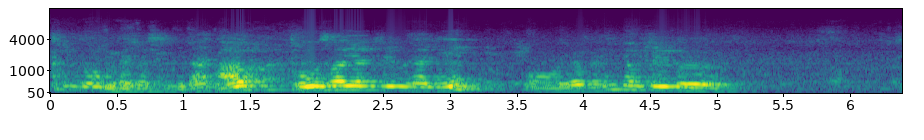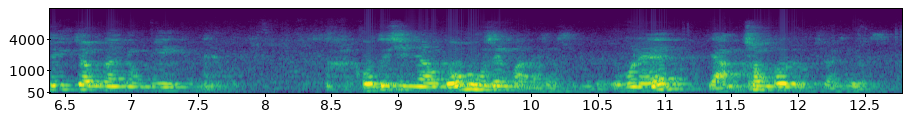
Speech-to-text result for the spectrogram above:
참석을 못하셨습니다. 다음 조서연 실무사님 어, 여러분 행정실 그 수익자부담 경비 얻으시냐고 너무 고생 많으셨습니다. 이번에 양천고를 호출하시게 됐습니다.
